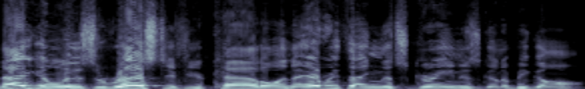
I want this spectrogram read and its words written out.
Now you're going to lose the rest of your cattle, and everything that's green is going to be gone.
